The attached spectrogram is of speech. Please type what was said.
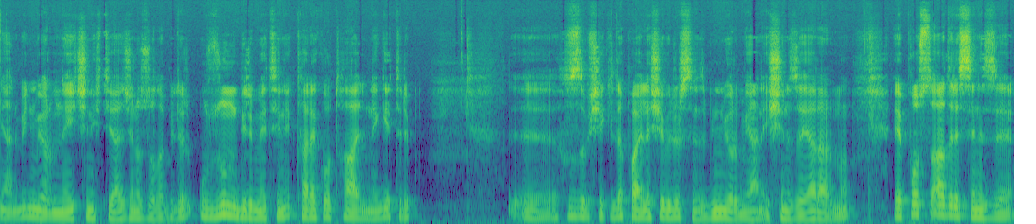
yani bilmiyorum ne için ihtiyacınız olabilir. Uzun bir metini kare kod haline getirip e, hızlı bir şekilde paylaşabilirsiniz. Bilmiyorum yani işinize yarar mı? E-posta adresinizi,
